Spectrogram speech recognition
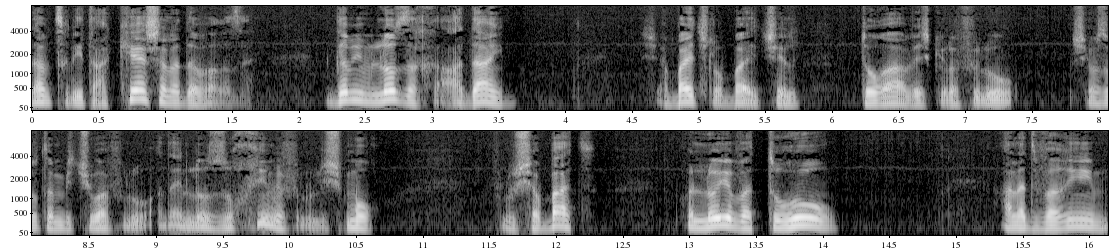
אדם צריך להתעקש על הדבר הזה. גם אם לא זכה עדיין, שהבית שלו בית של תורה, ויש כאילו אפילו, שעשו אותם בתשובה, אפילו עדיין לא זוכים אפילו לשמור, אפילו שבת, אבל לא יוותרו על הדברים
